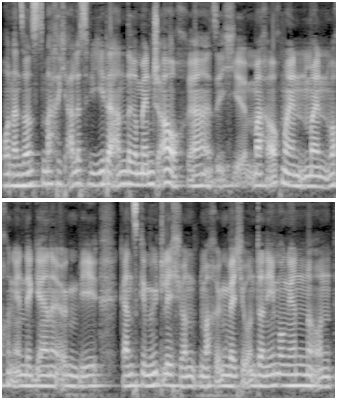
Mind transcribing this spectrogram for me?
Und ansonsten mache ich alles wie jeder andere Mensch auch. Ja? Also ich äh, mache auch mein, mein Wochenende gerne irgendwie ganz gemütlich und mache irgendwelche Unternehmungen und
